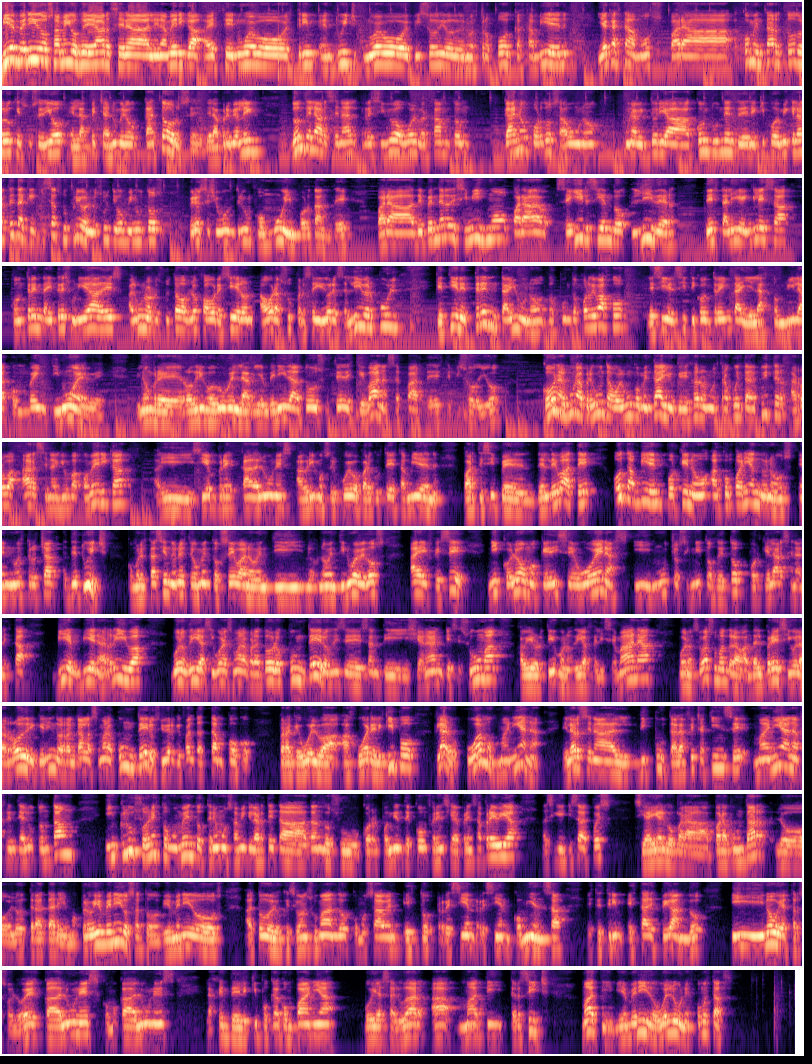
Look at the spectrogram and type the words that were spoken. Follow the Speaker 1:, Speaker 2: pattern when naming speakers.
Speaker 1: Bienvenidos amigos de Arsenal en América a este nuevo stream en Twitch, nuevo episodio de nuestro podcast también. Y acá estamos para comentar todo lo que sucedió en la fecha número 14 de la Premier League, donde el Arsenal recibió a Wolverhampton, ganó por 2 a 1, una victoria contundente del equipo de Mikel Arteta que quizás sufrió en los últimos minutos, pero se llevó un triunfo muy importante para depender de sí mismo, para seguir siendo líder de esta liga inglesa con 33 unidades. Algunos resultados lo favorecieron. Ahora super seguidores el Liverpool, que tiene 31, dos puntos por debajo. Le sigue el City con 30 y el Aston Villa con 29. Mi nombre es Rodrigo Duben. La bienvenida a todos ustedes que van a ser parte de este episodio. Con alguna pregunta o algún comentario que dejaron nuestra cuenta de Twitter, arroba arsenal-américa. Ahí siempre, cada lunes, abrimos el juego para que ustedes también participen del debate o también, ¿por qué no?, acompañándonos en nuestro chat de Twitch, como lo está haciendo en este momento Seba992 AFC, Nico Lomo que dice buenas y muchos signitos de top porque el Arsenal está bien, bien arriba. Buenos días y buena semana para todos los punteros, dice Santi Gianán que se suma. Javier Ortiz, buenos días, feliz semana. Bueno, se va sumando la banda. El Presi, hola Rodri, qué lindo arrancar la semana punteros y ver que falta tan poco para que vuelva a jugar el equipo. Claro, jugamos mañana el Arsenal disputa la fecha 15 mañana frente a Luton Town. Incluso en estos momentos tenemos a Mikel Arteta dando su correspondiente conferencia de prensa previa, así que quizá después, si hay algo para, para apuntar, lo, lo, trataremos. Pero bienvenidos a todos, bienvenidos a todos los que se van sumando. Como saben, esto recién, recién comienza, este stream está despegando y no voy a estar solo, ¿eh? cada lunes, como cada lunes, la gente del equipo que acompaña voy a saludar a Mati Tercich. Mati, bienvenido, buen lunes, ¿cómo estás?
